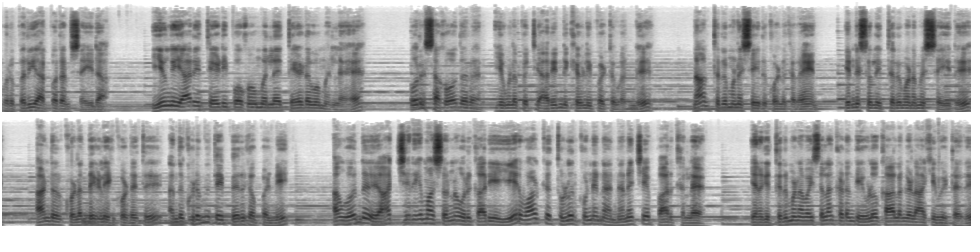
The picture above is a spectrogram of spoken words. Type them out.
ஒரு பெரிய அற்புதம் செய்தா. இவங்க யாரையும் தேடி போகவும் இல்லை தேடவும் இல்லை. ஒரு சகோதரர் இவங்களை பற்றி அறிந்து கேள்விப்பட்டு வந்து நான் திருமணம் செய்து கொள்ளுகிறேன் என்று சொல்லி திருமணமே செய்து ஆண்டவர் குழந்தைகளையும் கொடுத்து அந்த குடும்பத்தை பெருக பண்ணி அவங்க வந்து ஆச்சரியமா சொன்ன ஒரு காரியம் ஏன் வாழ்க்கை துளிர்க்குன்னு நான் நினைச்சே பார்க்கல. எனக்கு திருமண வயசெல்லாம் கடந்து எவ்வளோ காலங்கள் ஆகிவிட்டது.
